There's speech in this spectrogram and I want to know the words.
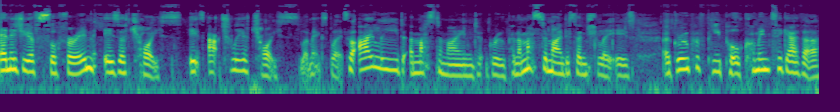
energy of suffering is a choice. It's actually a choice. Let me explain. So I lead a mastermind group and a mastermind essentially is a group of people coming together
